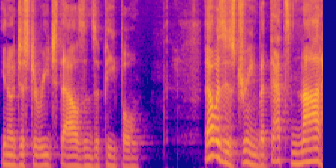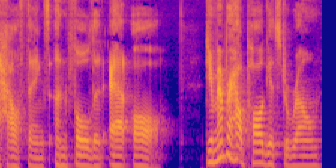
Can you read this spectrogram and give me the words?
you know, just to reach thousands of people. That was his dream, but that's not how things unfolded at all. Do you remember how Paul gets to Rome?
